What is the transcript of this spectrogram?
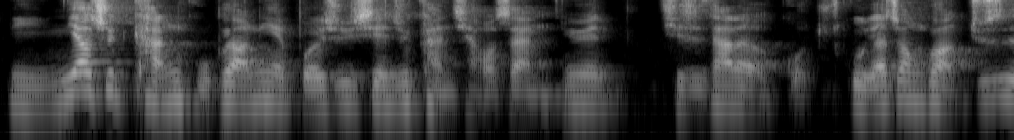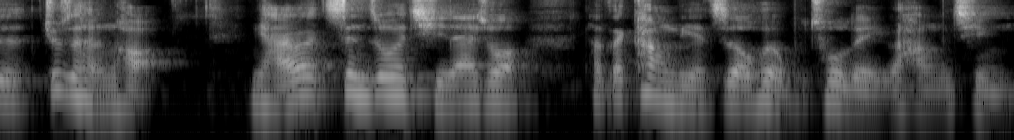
你要去砍股票，你也不会去先去砍乔山，因为其实它的股股价状况就是就是很好。你还会甚至会期待说，它在抗跌之后会有不错的一个行情，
